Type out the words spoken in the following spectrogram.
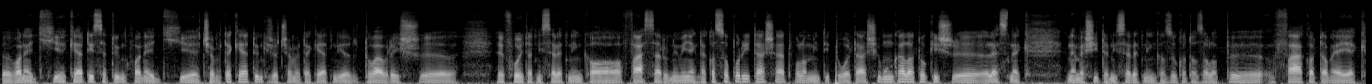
Van egy kertészetünk, van egy csemetekertünk, és a csemetekertnél továbbra is folytatni szeretnénk a fászáró növényeknek a szaporítását, valamint itt oltási munkálatok is lesznek. Nemesíteni szeretnénk azokat az alapfákat, amelyek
